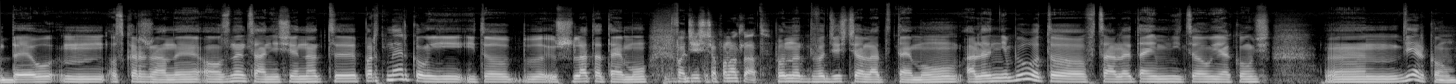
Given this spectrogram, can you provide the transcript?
był mm, oskarżany o znęcanie się nad e, partnerką i, i to już lata temu 20 ponad lat. ponad 20 lat temu, ale nie było to wcale tajemnicą jakąś wielką.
